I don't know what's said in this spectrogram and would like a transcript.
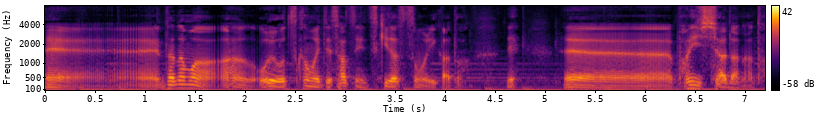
えー、ただまあ、あの、俺を捕まえて殺に突き出すつもりかと。ね、えー、パニッシャーだなと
